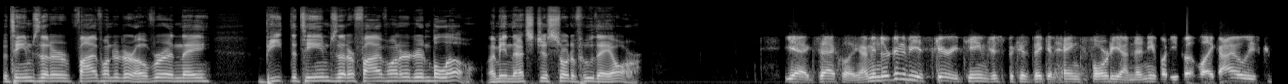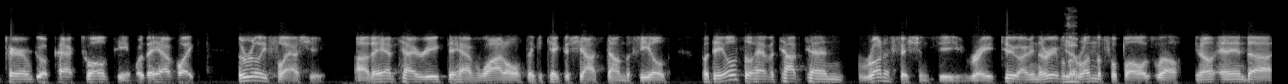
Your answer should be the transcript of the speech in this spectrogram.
the teams that are 500 or over, and they beat the teams that are 500 and below. I mean, that's just sort of who they are. Yeah, exactly. I mean, they're going to be a scary team just because they can hang 40 on anybody. But, like, I always compare them to a Pac 12 team where they have, like, they're really flashy. Uh, they have Tyreek, they have Waddle, they can take the shots down the field. But they also have a top 10 run efficiency rate, too. I mean, they're able Yep. to run the football as well, you know, and uh,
